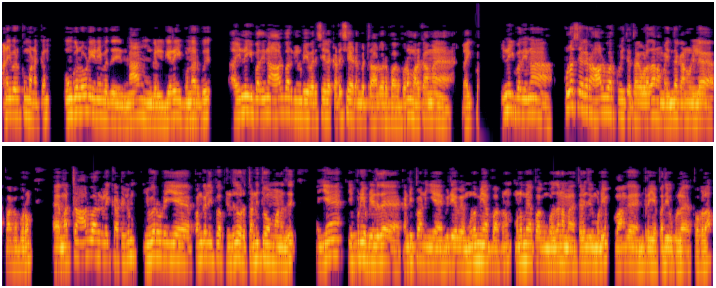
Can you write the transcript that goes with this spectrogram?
அனைவருக்கும் வணக்கம். உங்களோடு இணைவது நான் உங்கள் கிரை உணர்வு இன்னைக்கு பாத்தீங்கன்னா ஆழ்வார்களுடைய வரிசையில கடைசியா இடம்பெற்ற ஆழ்வாரை பார்க்க போறோம். மறக்காம லைக் இன்னைக்கு பாத்தீங்கன்னா குலசேகர ஆழ்வார் குறித்த தகவலை தான் நம்ம இந்த காணொலியில பார்க்க போறோம். மற்ற ஆழ்வார்களை காட்டிலும் இவருடைய பங்களிப்பு அப்படின்றது ஒரு தனித்துவமானது. ஏன் எப்படி அப்படின்றத கண்டிப்பா நீங்க வீடியோவை முழுமையா பார்க்கணும். முழுமையா பார்க்கும்போது தான் நம்ம தெரிஞ்சுக்க முடியும். வாங்க இன்றைய பதிவுக்குள்ள போகலாம்.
